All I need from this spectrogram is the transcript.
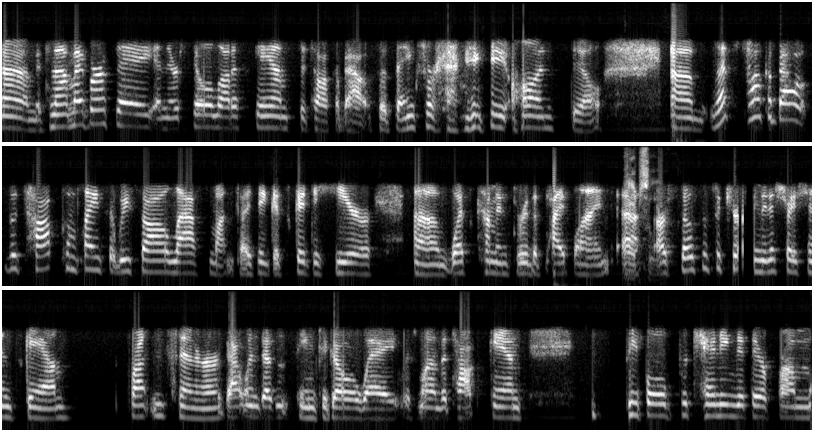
Um, it's not my birthday, and there's still a lot of scams to talk about. So thanks for having me on still. Um, let's talk about the top complaints that we saw last month. I think it's good to hear um, what's coming through the pipeline. Uh, our Social Security Administration scam, front and center, that one doesn't seem to go away. It was one of the top scams people pretending that they're from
